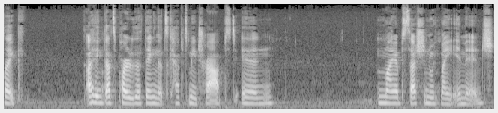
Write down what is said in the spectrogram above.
Like i think that's part of the thing that's kept me trapped in my obsession with my image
